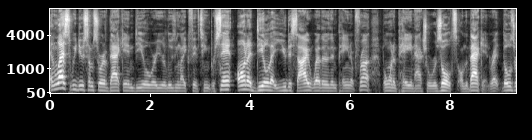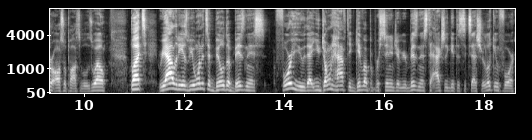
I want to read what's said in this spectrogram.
unless we do some sort of back end deal where you're losing like 15% on a deal that you decide whether than paying up front, but want to pay in actual results on the back end, right? Those are also possible as well. But reality is, we wanted to build a business for you that you don't have to give up a percentage of your business to actually get the success you're looking for.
